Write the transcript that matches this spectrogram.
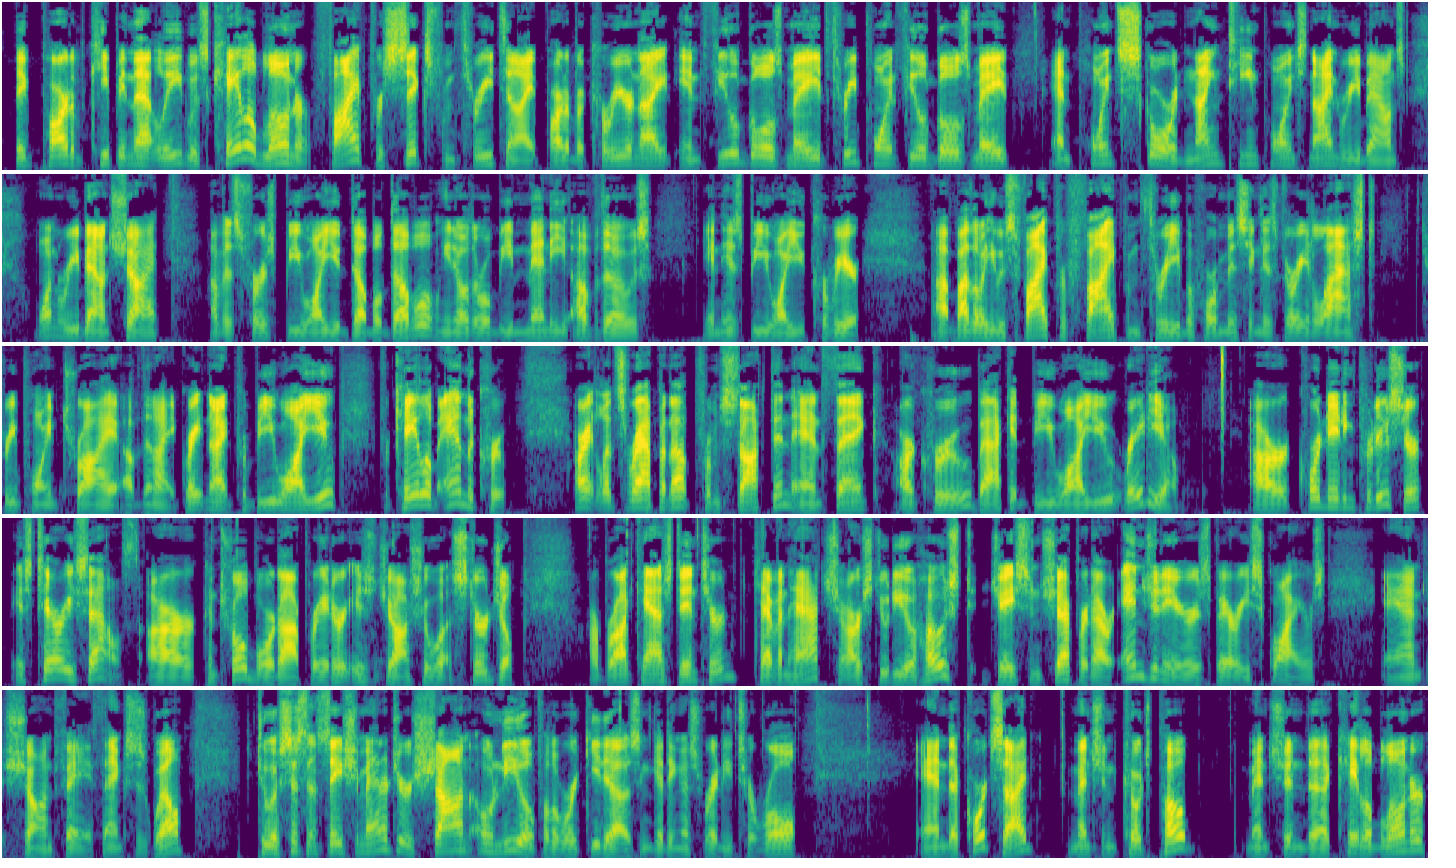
Big part of keeping that lead was Caleb Lohner, five for six from three tonight, part of a career night in field goals made, three point field goals made, and points scored 19 points, nine rebounds, one rebound shy of his first BYU double double. We know there will be many of those in his BYU career. Uh, by the way, he was five for five from three before missing his very last three point try of the night. Great night for BYU, for Caleb, and the crew. All right, let's wrap it up from Stockton and thank our crew back at BYU Radio. Our coordinating producer is Terry South. Our control board operator is Joshua Sturgill. Our broadcast intern, Kevin Hatch. Our studio host, Jason Shepard. Our engineers, Barry Squires and Sean Fay. Thanks as well to Assistant Station Manager Sean O'Neill for the work he does in getting us ready to roll. And uh, courtside, mentioned Coach Pope, mentioned uh, Caleb Lohner.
